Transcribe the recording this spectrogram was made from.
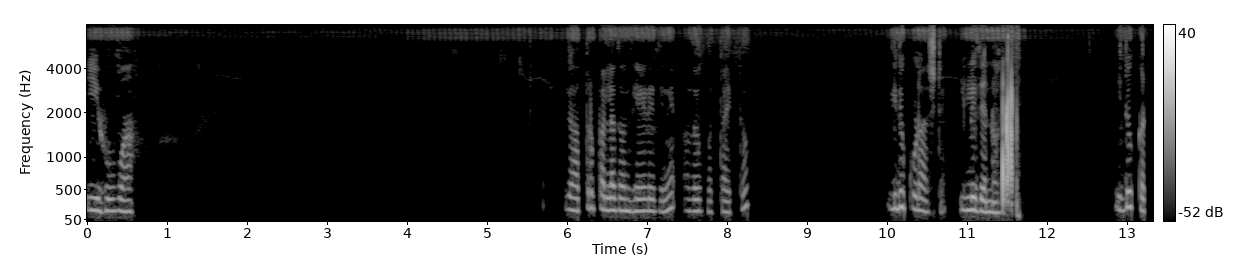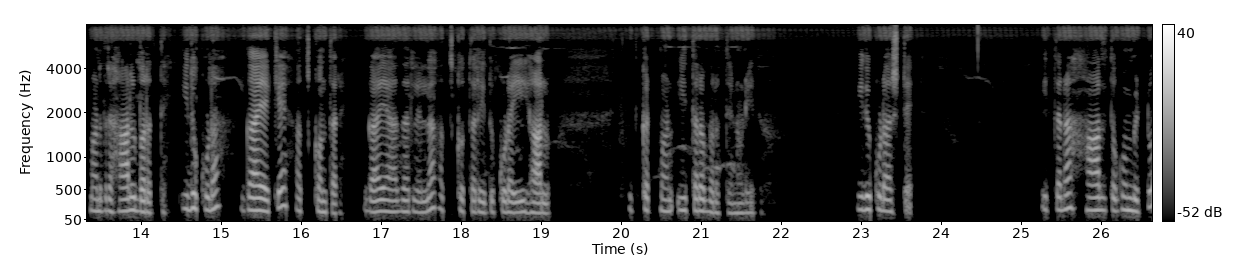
ಈ ಹೂವು. ಇದು ಹತ್ರ ಪಲ್ಯದೊಂದು ಹೇಳಿದ್ದೀನಿ ಅದು ಗೊತ್ತಾಯಿತು. ಇದು ಕೂಡ ಅಷ್ಟೇ. ಇಲ್ಲಿದೆ ನೋಡಿ. ಇದು ಕಟ್ ಮಾಡಿದ್ರೆ ಹಾಲು ಬರುತ್ತೆ. ಇದು ಕೂಡ ಗಾಯಕ್ಕೆ ಹಚ್ಕೊತಾರೆ. ಗಾಯ ಆದಲ್ಲೆಲ್ಲ ಹಚ್ಕೋತಾರೆ. ಇದು ಕೂಡ ಈ ಹಾಲು. ಇದು ಕಟ್ ಮಾಡಿ ಈ ಥರ ಬರುತ್ತೆ ನೋಡಿ ಇದು. ಇದು ಕೂಡ ಅಷ್ಟೇ. ಈ ಥರ ಹಾಲು ತೊಗೊಂಬಿಟ್ಟು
